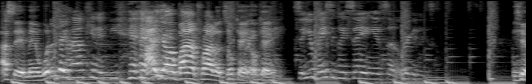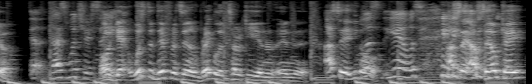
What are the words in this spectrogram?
I said, man, what are they? How can it be? How y'all buying products? Okay, okay, organic? So you're basically saying it's an organism. yeah. Yeah, that's what you're oh, saying. Organ- what's the difference in regular turkey and and? I said, you know, What's, yeah, what's I said, I said, okay,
